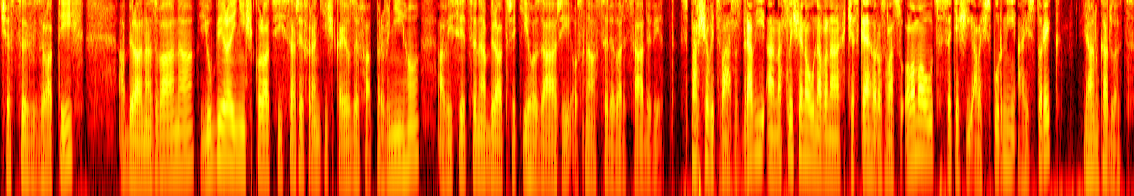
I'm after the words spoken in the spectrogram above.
600 zlatých, a byla nazvána Jubilejní škola císaře Františka Josefa I. a vysvěcena byla 3. září 1899. Z Paršovic vás zdraví a naslyšenou na vlnách Českého rozhlasu Olomouc se těší Aleš Spurný a historik Jan Kadlec.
